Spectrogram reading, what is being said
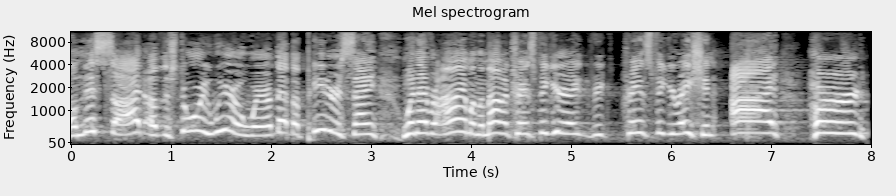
on this side of the story, we're aware of that. But Peter is saying, whenever I am on the Mount of Transfiguration, I heard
